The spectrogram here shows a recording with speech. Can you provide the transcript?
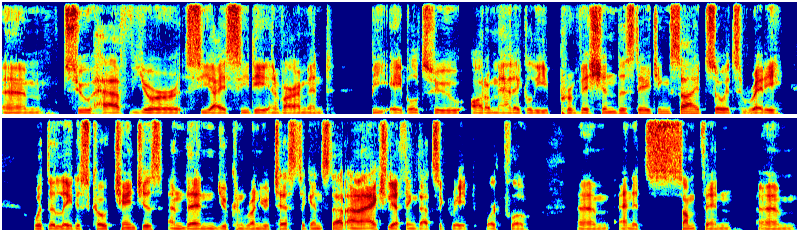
um, to have your CI/CD environment be able to automatically provision the staging side so it's ready with the latest code changes, and then you can run your tests against that. And actually, I think that's a great workflow, um, and it's something um,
